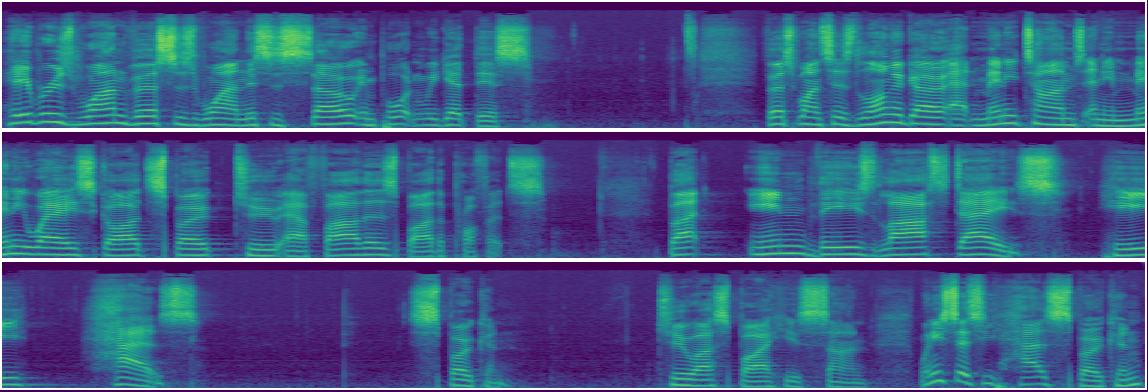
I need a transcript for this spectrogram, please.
Hebrews 1, verses 1. This is so important we get this. Verse 1 says, Long ago, at many times and in many ways, God spoke to our fathers by the prophets. But in these last days, He has spoken to us by his Son. When he says he has spoken,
